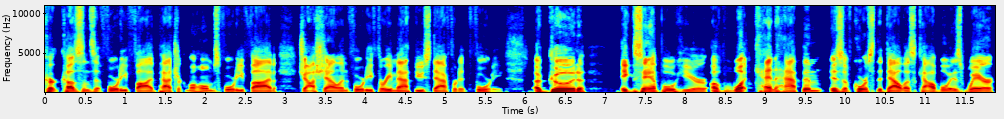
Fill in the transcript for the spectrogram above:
Kirk Cousins at 45, Patrick Mahomes, 45, Josh Allen, 43, Matthew Stafford at 40. A good example here of what can happen is, of course, the Dallas Cowboys, where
